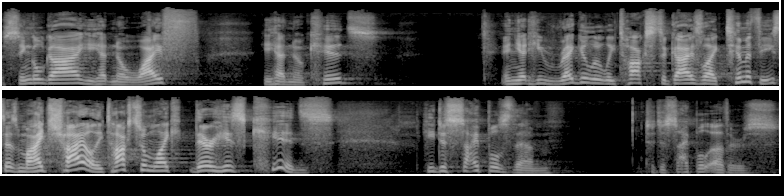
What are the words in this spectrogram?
a single guy, he had no wife, he had no kids. And yet he regularly talks to guys like Timothy. He says, My child. He talks to them like they're his kids. He disciples them to disciple others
